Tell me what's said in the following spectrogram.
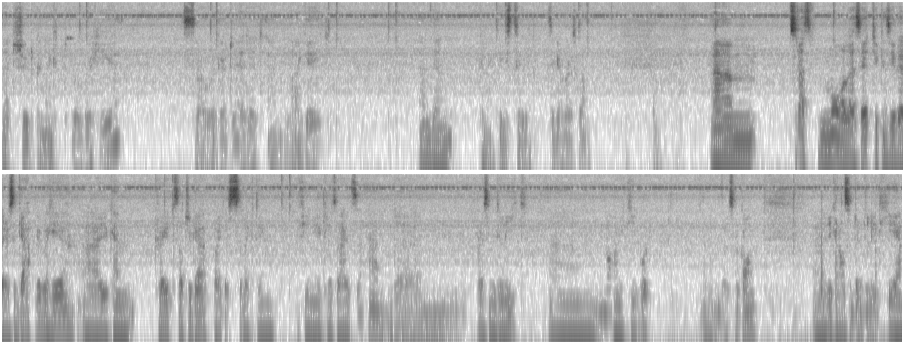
that should connect over here. So we go to edit and ligate and then connect these two together as well. Um, so that's more or less it. You can see there's a gap over here. Uh, you can create such a gap by just selecting a few nucleotides and um, pressing delete um, on your keyboard and then those are gone. Uh, you can also do delete here.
